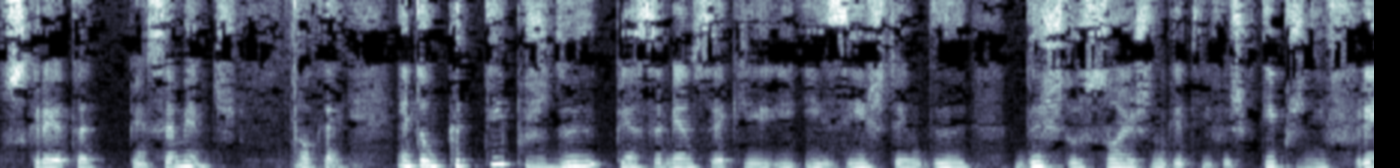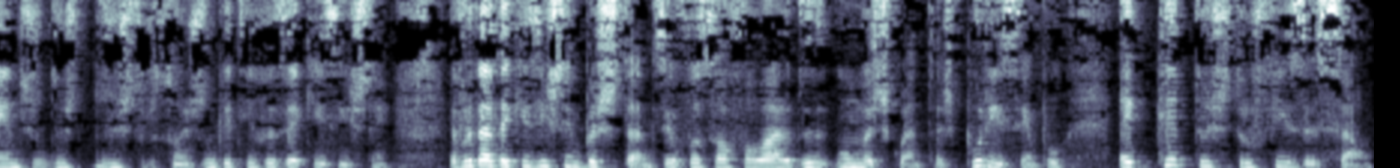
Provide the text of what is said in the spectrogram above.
secreta pensamentos. Ok? Então, que tipos de pensamentos é que existem de distorções negativas? Que tipos diferentes de distorções negativas é que existem? A verdade é que existem bastantes, eu vou só falar de umas quantas. Por exemplo, a catastrofização.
